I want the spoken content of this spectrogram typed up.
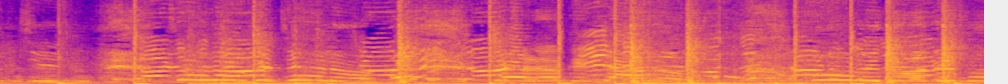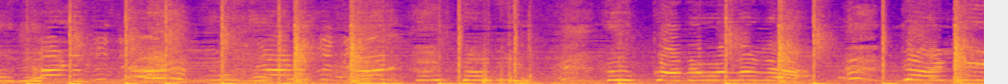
যাচ্ছি। ছাড়ো ওকে ছাড়ো ছাড়ো ওকে ছাড়ো আমি তোমাদের কথা বলো না। টনি।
